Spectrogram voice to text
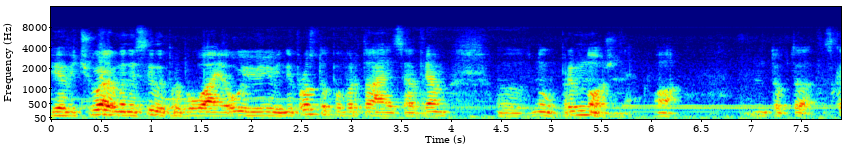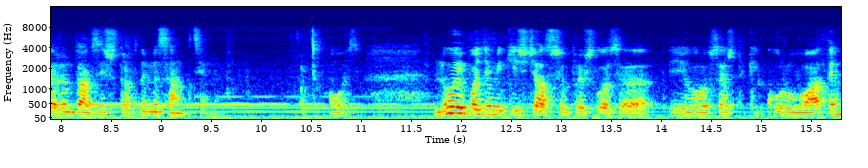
я відчуваю, в мене сили прибуває, ой-ой-ой, не просто повертається, а прям е, ну, примножене. О. Тобто, скажімо так, зі штрафними санкціями. Ось. Ну і потім якийсь час ще прийшлося його все ж таки курувати.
